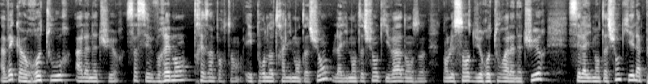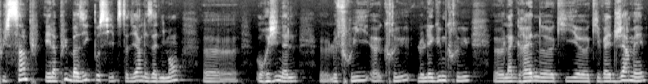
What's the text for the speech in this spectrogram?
avec un retour à la nature. Ça, c'est vraiment très important. Et pour notre alimentation, l'alimentation qui va dans, le sens du retour à la nature, c'est l'alimentation qui est la plus simple et la plus basique possible, c'est-à-dire les aliments euh, originels, euh, le fruit euh, cru, le légume cru, la graine qui, va être germée.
